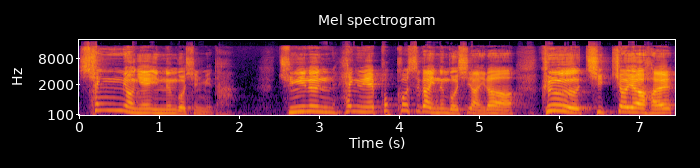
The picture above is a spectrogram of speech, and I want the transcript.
생명에 있는 것입니다. 죽이는 행위에 포커스가 있는 것이 아니라 그 지켜야 할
